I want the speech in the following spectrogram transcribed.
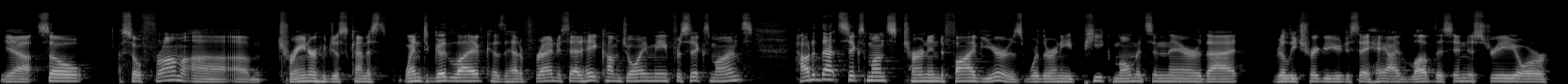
Yeah. So so from a, a trainer who just kind of went to GoodLife because they had a friend who said, "Hey, come join me for six months." How did that six months turn into five years? Were there any peak moments in there that really trigger you to say, "Hey, I love this industry," or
